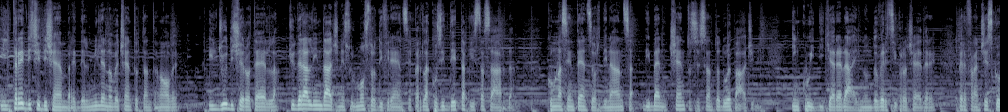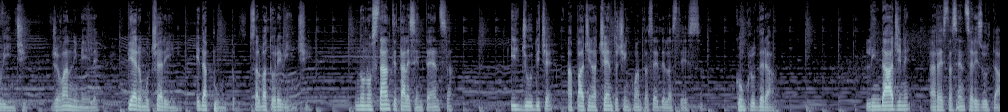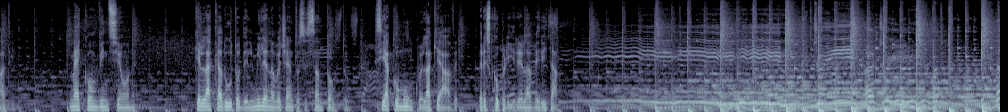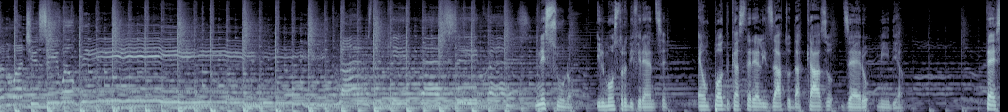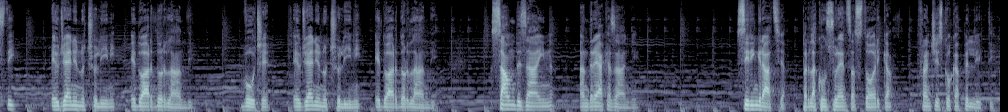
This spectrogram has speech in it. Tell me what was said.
Il 13 dicembre del 1989 il giudice Rotella chiuderà l'indagine sul mostro di Firenze per la cosiddetta pista sarda, con una sentenza ordinanza di ben 162 pagine, in cui dichiarerà il non doversi procedere per Francesco Vinci, Giovanni Mele, Piero Mucciarini ed appunto Salvatore Vinci. Nonostante tale sentenza, il giudice, a pagina 156 della stessa, concluderà L'indagine resta senza risultati, ma è convinzione che l'accaduto del 1968 sia comunque la chiave per scoprire la verità. Nessuno, il mostro di Firenze, è un podcast realizzato da Caso Zero Media. Testi Eugenio Nocciolini, Edoardo Orlandi. Voce Eugenio Nocciolini, Edoardo Orlandi. Sound design Andrea Casagni. Si ringrazia per la consulenza storica Francesco Cappelletti.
